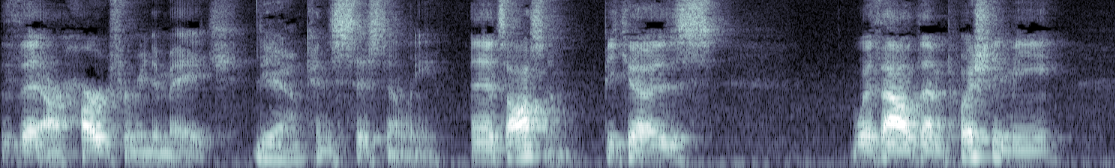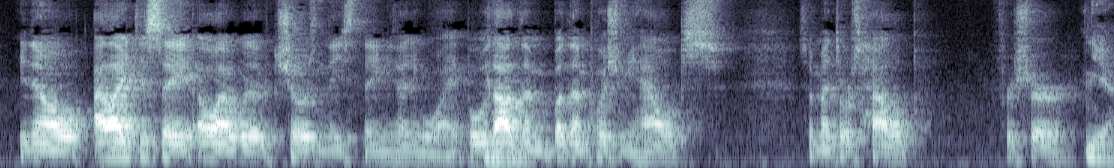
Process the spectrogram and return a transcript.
that are hard for me to make yeah consistently. And it's awesome because without them pushing me, you know, I like to say, oh, I would have chosen these things anyway. But without Mhm. them, but them pushing me helps. So mentors help for sure. yeah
